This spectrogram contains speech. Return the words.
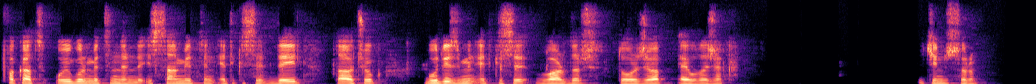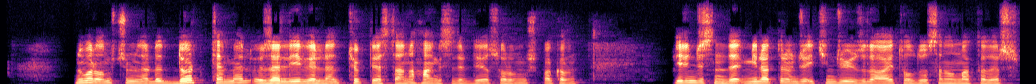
Fakat Uygur metinlerinde İslamiyet'in etkisi değil, daha çok Budizmin etkisi vardır. Doğru cevap E olacak. İkinci soru. Numaralanmış cümlelerde dört temel özelliği verilen Türk destanı hangisidir diye sorulmuş. Bakalım. Birincisinde M.Ö. 2. yüzyıla ait olduğu sanılmaktadır.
